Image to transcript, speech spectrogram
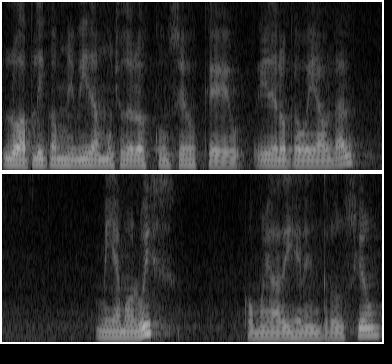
Lo aplico en mi vida, muchos de los consejos que, y de lo que voy a hablar. Me llamo Luis, como ya dije en la introducción,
